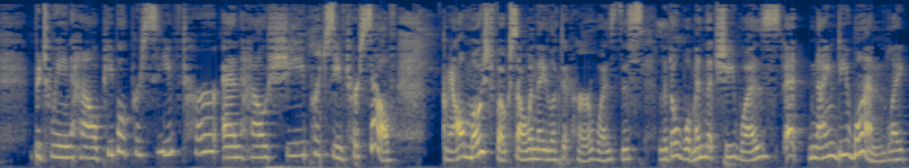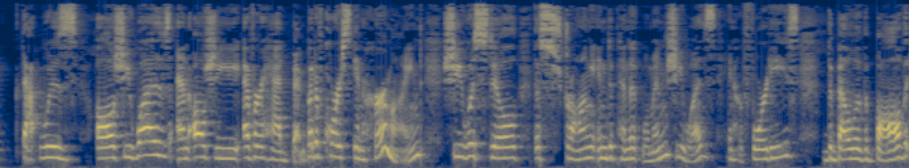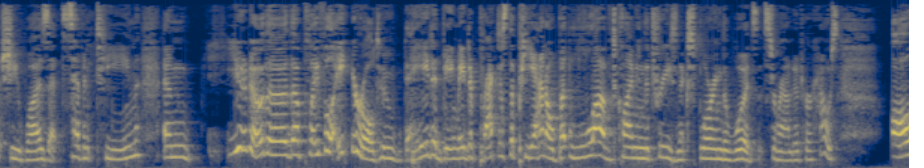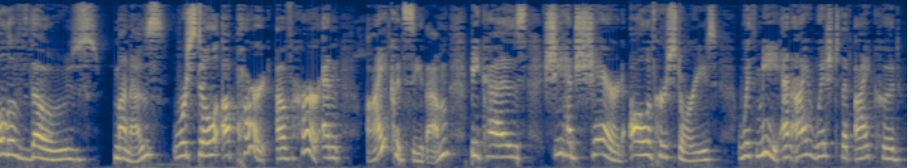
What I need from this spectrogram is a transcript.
between how people perceived her and how she perceived herself. I mean, all most folks saw when they looked at her was this little woman that she was at 91. Like, that was all she was and all she ever had been. But of course, in her mind, she was still the strong, independent woman she was in her 40s, the belle of the ball that she was at 17, and you know, the, the playful eight-year-old who hated being made to practice the piano, but loved climbing the trees and exploring the woods that surrounded her house all of those manas were still a part of her. And I could see them because she had shared all of her stories with me. And I wished that I could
